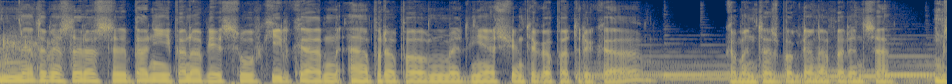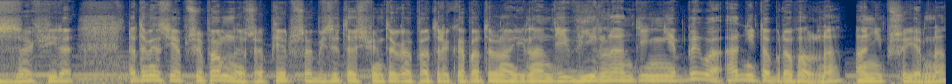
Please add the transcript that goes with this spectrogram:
Natomiast teraz, panie i panowie, słów kilka a propos Dnia Świętego Patryka. Komentarz Bogdana Ferenca za chwilę. Natomiast ja przypomnę, że pierwsza wizyta świętego Patryka, patrona Irlandii, w Irlandii nie była ani dobrowolna, ani przyjemna,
